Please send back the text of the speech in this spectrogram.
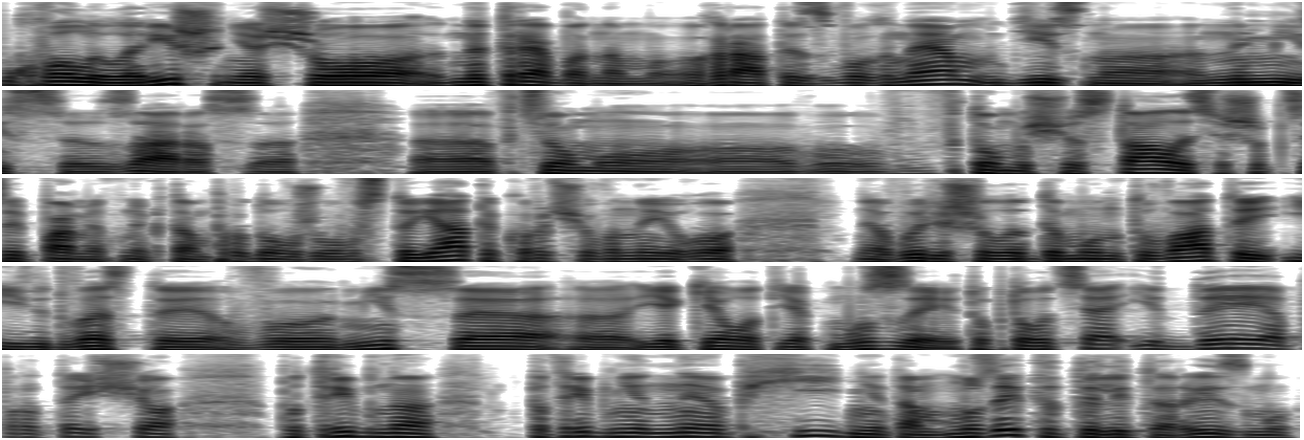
ухвалила рішення, що не треба нам грати з вогнем. Дійсно, не місце зараз е, в цьому е, в- тому, що сталося, щоб цей пам'ятник там продовжував стояти. Коротше, вони його вирішили демонтувати і відвести в місце, е, яке от як музей. Тобто, оця ідея про те, що потрібно. Потрібні необхідні там музей тоталітаризму,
